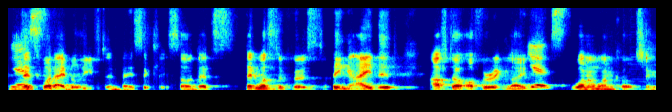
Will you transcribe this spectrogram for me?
yes. that's what i believed in basically. So that's that was the first thing i did after offering like yes. one-on-one coaching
